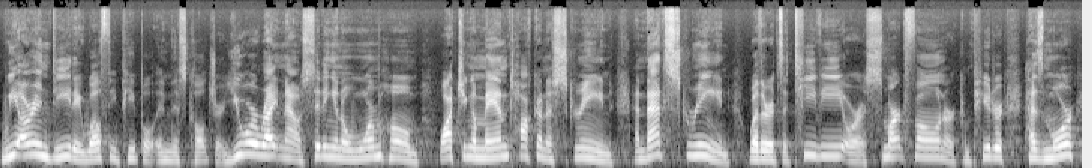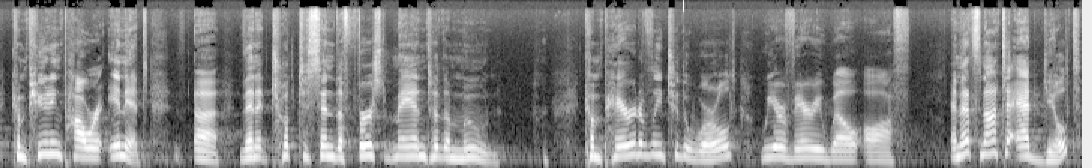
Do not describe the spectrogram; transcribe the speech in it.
We are indeed a wealthy people in this culture. You are right now sitting in a warm home watching a man talk on a screen, and that screen, whether it's a TV or a smartphone or a computer, has more computing power in it uh, than it took to send the first man to the moon. Comparatively to the world, we are very well off. And that's not to add guilt.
